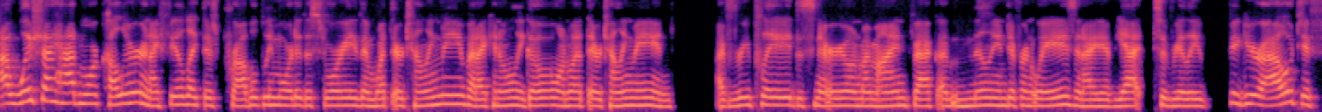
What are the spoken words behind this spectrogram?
I wish I had more color, and I feel like there's probably more to the story than what they're telling me, but I can only go on what they're telling me. And I've replayed the scenario in my mind back a million different ways, and I have yet to really figure out if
